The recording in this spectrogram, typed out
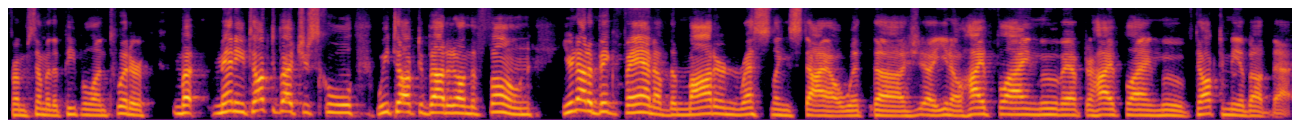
from some of the people on Twitter. But Manny, you talked about your school. We talked about it on the phone. You're not a big fan of the modern wrestling style with, uh, you know, high flying move after high flying move. Talk to me about that.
